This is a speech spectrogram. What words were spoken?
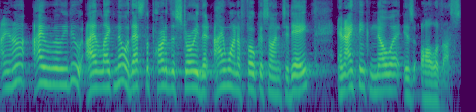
I, you know, I really do. I like Noah. That's the part of the story that I want to focus on today. And I think Noah is all of us.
